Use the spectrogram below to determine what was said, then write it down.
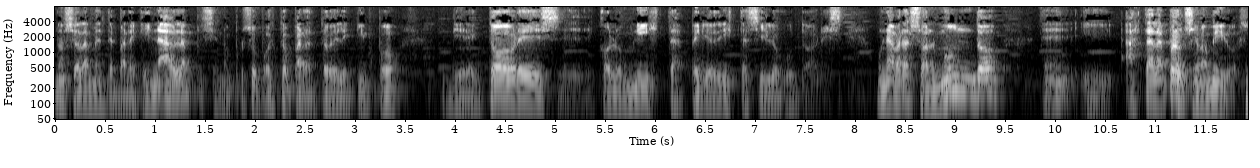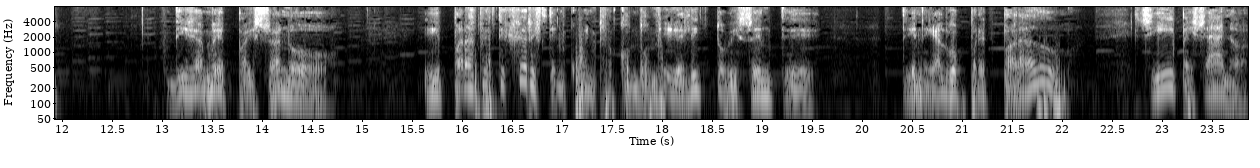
no solamente para quien habla, sino por supuesto para todo el equipo, directores, eh, columnistas, periodistas y locutores. Un abrazo al mundo eh, y hasta la próxima, amigos. Dígame, paisano, y para festejar este encuentro con don Miguelito Vicente, ¿tiene algo preparado? Sí, paisano.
